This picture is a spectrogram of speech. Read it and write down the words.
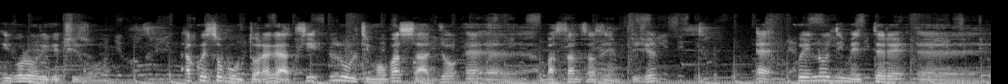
i colori che ci sono. A questo punto ragazzi l'ultimo passaggio è eh, abbastanza semplice. È quello di mettere eh,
